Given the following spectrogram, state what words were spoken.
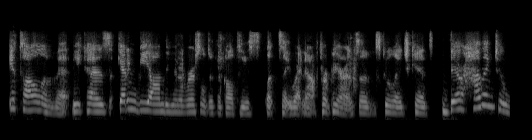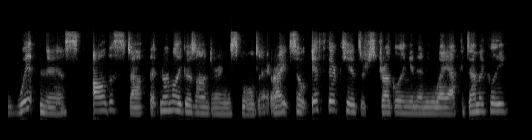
It's all of it because getting beyond the universal difficulties, let's say right now for parents of school age kids, they're having to witness all the stuff that normally goes on during the school day, right? So if their kids are struggling in any way academically,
